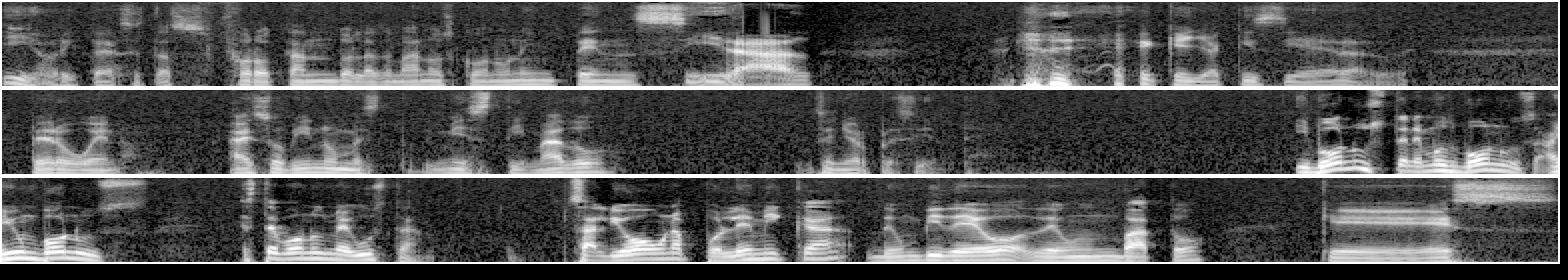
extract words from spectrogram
y ahorita se estás frotando las manos con una intensidad que, ya quisiera. Pero bueno, a eso vino mi estimado señor presidente. Y bonus, tenemos bonus. Hay un bonus. Este bonus me gusta. Salió una polémica de un video de un vato que es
